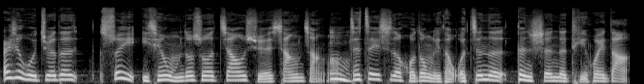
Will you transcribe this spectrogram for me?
而且我觉得。所以以前我们都说教学相长哦，在这一次的活动里头，我真的更深的体会到，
